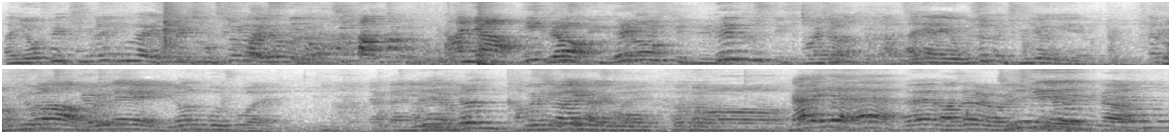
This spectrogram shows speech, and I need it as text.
아니 옆에 김준규가 있으니 걱정 말고. 아니야. 페이크일 야, 수도 있어. 페이크일 수도 있네. 페이크일 수도 있어. 맞아. 아니야 이거 무조건 준규 형이에요. 준규가 원래 이런 거 좋아해. 약간 이런 이런 감성이 말고. 어, 나이야. 네 맞아요. 신기했습니다.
